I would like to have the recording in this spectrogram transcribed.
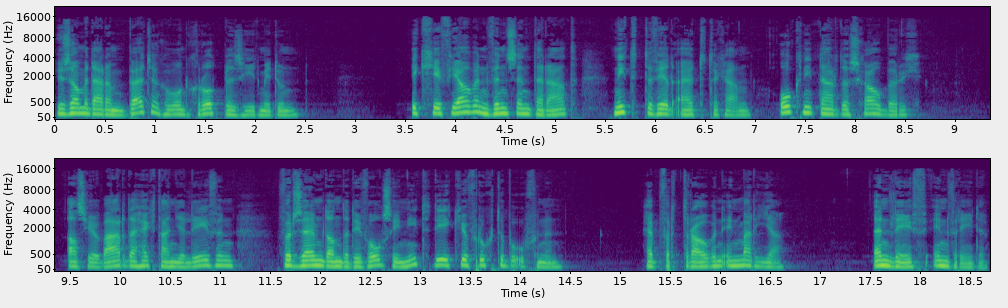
Je zou me daar een buitengewoon groot plezier mee doen. Ik geef jou en Vincent de raad niet te veel uit te gaan, ook niet naar de schouwburg. Als je waarde hecht aan je leven, verzuim dan de devotie niet die ik je vroeg te beoefenen. Heb vertrouwen in Maria en leef in vrede.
